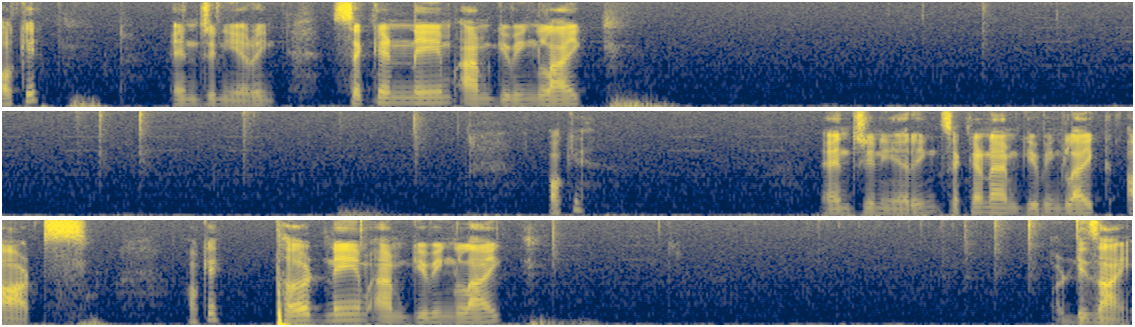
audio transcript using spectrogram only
okay? Engineering. Second name I'm giving like okay. Engineering. Second I'm giving like arts. Okay. Third name I'm giving like design.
